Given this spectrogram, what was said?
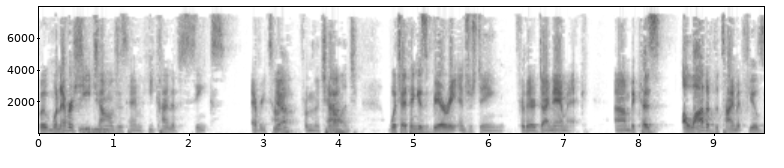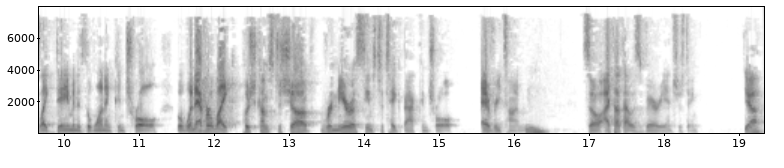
But whenever she Mhm. challenges him, he kind of sinks every time Yeah. from the challenge, which I think is very interesting for their dynamic. Um, because a lot of the time it feels like Daemon is the one in control. But whenever like push comes to shove, Rhaenyra seems to take back control every time. Mm. So I thought that was very interesting. Yeah.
